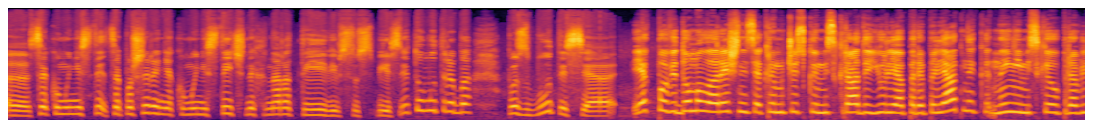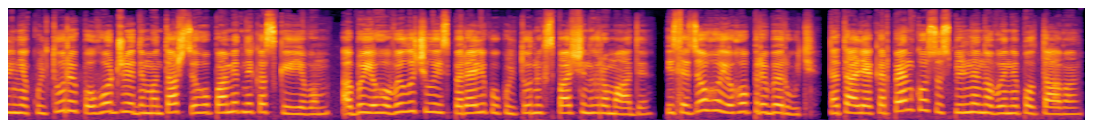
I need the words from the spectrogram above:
е, це комуністи, це поширення комуністичних наративів в суспільстві. Тому треба позбутися Як повідомила речниця Кременчуцької міськради Юлія Перепелятник, нині міське управління культури погоджує демонтаж цього пам'ятника з Києвом, аби його вилучили із переліку культурних спадщин громади. Після цього його приберуть. Наталія Карпенко, Суспільне новини Полтава.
